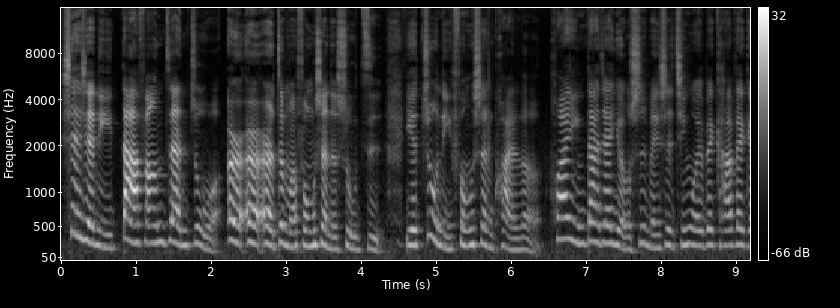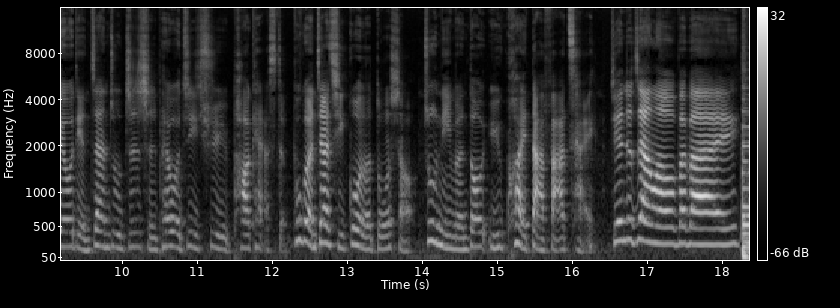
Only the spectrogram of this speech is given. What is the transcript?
谢谢你大方赞助我二二二这么丰盛的数字，也祝你丰盛快乐。欢迎大家有事没事请我一杯咖啡，给我点赞助支持，陪我继续 podcast。不管假期过了多少，祝你们都愉快大发财。今天就这样喽，拜拜。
